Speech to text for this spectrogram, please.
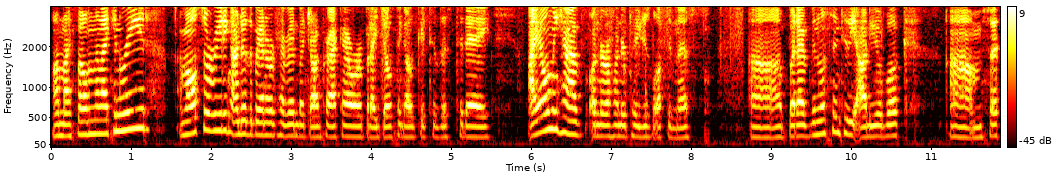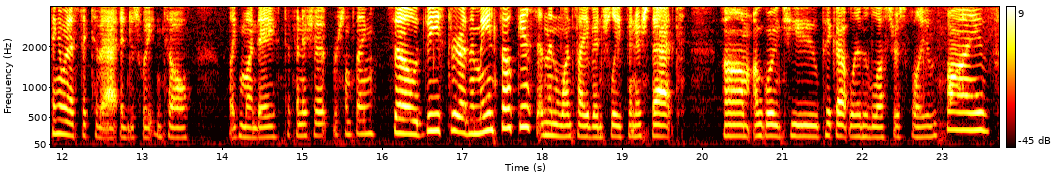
on my phone that I can read. I'm also reading Under the Banner of Heaven by Jon Krakauer, but I don't think I'll get to this today. I only have under 100 pages left in this, uh, but I've been listening to the audiobook, um, so I think I'm going to stick to that and just wait until like Monday to finish it or something. So these three are the main focus, and then once I eventually finish that, um, I'm going to pick up Land of the Lustrous Volume 5,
